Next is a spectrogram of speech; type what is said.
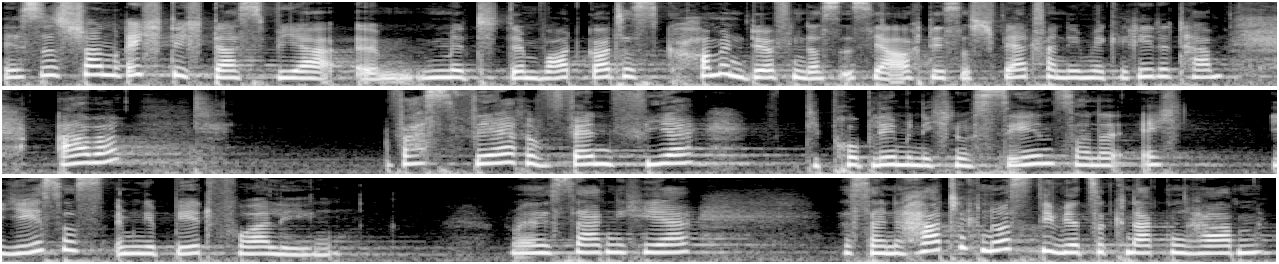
Es ist schon richtig, dass wir ähm, mit dem Wort Gottes kommen dürfen. Das ist ja auch dieses Schwert, von dem wir geredet haben. Aber was wäre, wenn wir die Probleme nicht nur sehen, sondern echt Jesus im Gebet vorlegen. Und wenn wir sagen, Herr, das ist eine harte Nuss, die wir zu knacken haben,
